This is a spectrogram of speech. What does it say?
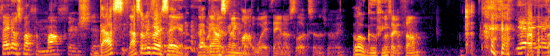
Thanos about to mop their shit. that's that's what people are saying. That What do you Thanos guys is gonna think about mop. the way Thanos looks in this movie? A little goofy. Looks like a thumb. yeah, Purple yeah, he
